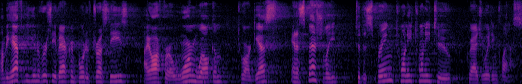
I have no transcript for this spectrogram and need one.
On behalf of the University of Akron Board of Trustees, I offer a warm welcome to our guests and especially to the Spring 2022 graduating class.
